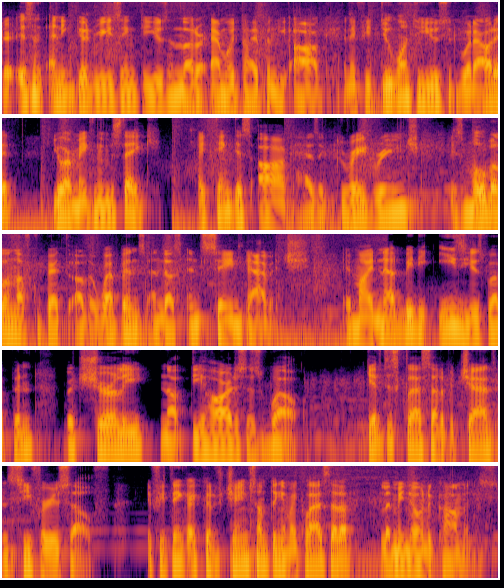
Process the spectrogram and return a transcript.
There isn't any good reason to use another ammo type in the AUG, and if you do want to use it without it, you are making a mistake. I think this AUG has a great range, is mobile enough compared to other weapons and does insane damage. It might not be the easiest weapon, but surely not the hardest as well. Give this class setup a chance and see for yourself. If you think I could have changed something in my class setup, let me know in the comments.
